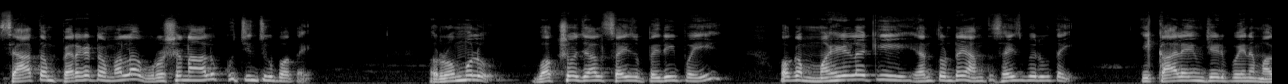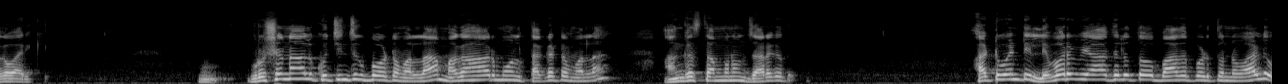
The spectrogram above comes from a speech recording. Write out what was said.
శాతం పెరగటం వల్ల వృషణాలు కుచించుకుపోతాయి. రొమ్ములు వక్షోజాలు సైజు పెరిగిపోయి ఒక మహిళకి ఎంత ఉంటాయి అంత సైజు పెరుగుతాయి ఈ కాలేయం చెడిపోయిన మగవారికి. వృషణాలు కుచించుకుపోవటం వల్ల మగ హార్మోన్లు తగ్గటం వల్ల అంగస్తంభనం జరగదు. అటువంటి లివర్ వ్యాధులతో బాధపడుతున్న వాళ్ళు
